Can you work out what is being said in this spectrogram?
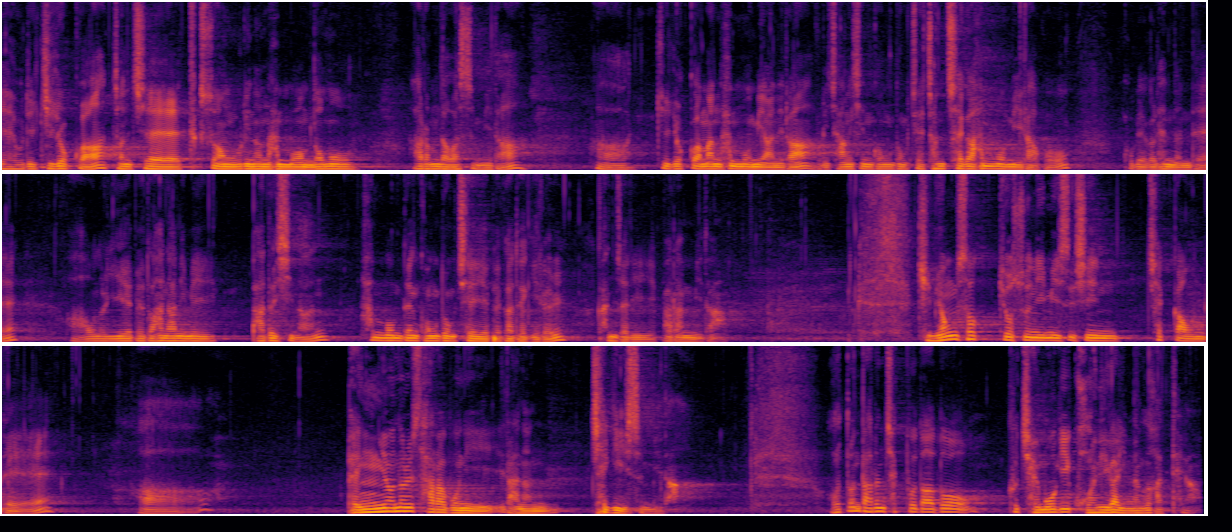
예, 우리 기교과 전체 특성 우리는 한 몸 너무 아름다웠습니다. 아, 기교과만 한 몸이 아니라 우리 장신 공동체 전체가 한 몸이라고 고백을 했는데 아, 오늘 이 예배도 하나님이 받으시는 한 몸 된 공동체 예배가 되기를 간절히 바랍니다. 김영석 교수님이 쓰신 책 가운데에 아, 100년을 살아보니라는 책이 있습니다. 어떤 다른 책보다도 그 제목이 권위가 있는 것 같아요.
